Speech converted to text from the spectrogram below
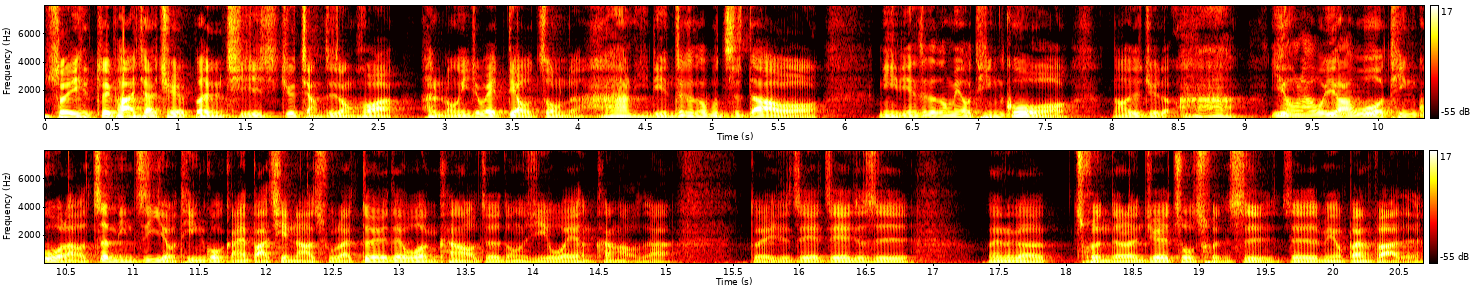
所以最怕人家觉得笨，其实就讲这种话，很容易就被调中了啊！你连这个都不知道哦，你连这个都没有听过，哦，然后就觉得啊，有啦，我有啊，我有听过了，证明自己有听过，赶快把钱拿出来。对对对，我很看好这个东西，我也很看好它。对，就这些这些就是那那个蠢的人就会做蠢事，这是没有办法的。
